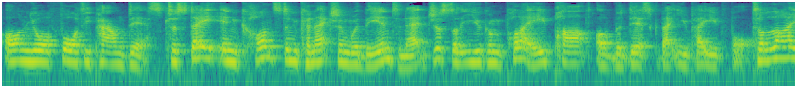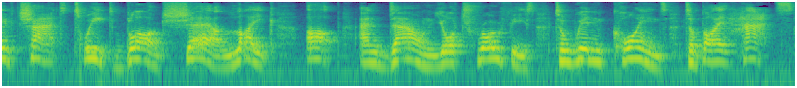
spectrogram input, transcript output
on your £40 disc. To stay in constant connection with the internet just so that you can play part of the disc that you paid for. To live chat, tweet, blog, share, like, up and down your trophies to win coins, to buy hats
